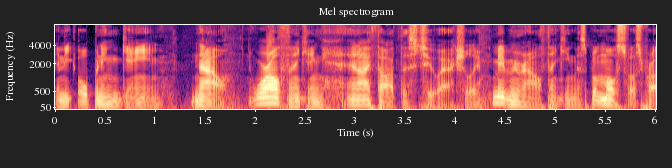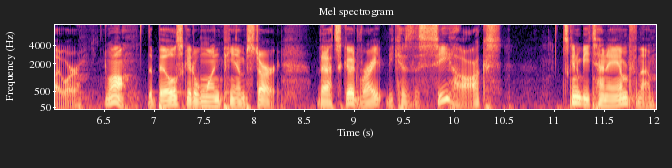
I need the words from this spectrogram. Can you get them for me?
in the opening game. Now, we're all thinking, and I thought this too, actually. Maybe we're not all thinking this, but most of us probably were. Well, the Bills get a 1 p.m. start. That's good, right? Because the Seahawks, it's going to be 10 a.m. for them.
